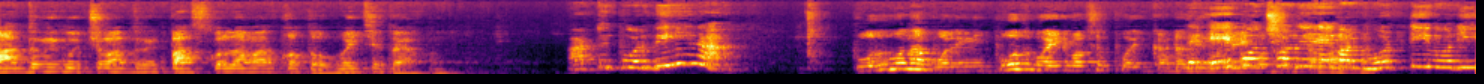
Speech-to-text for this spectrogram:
মাধ্যমিক উচ্চ মাধ্যমিক পাস করলাম আর কত? হয়েছে তো এখন। আর তুই পড়বি না? পড়ব না বলিনি পড়ব। এই বছর পরীক্ষাটা এই বছরের এবার ভর্তি হলি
